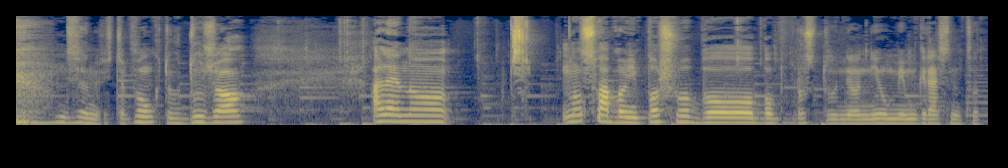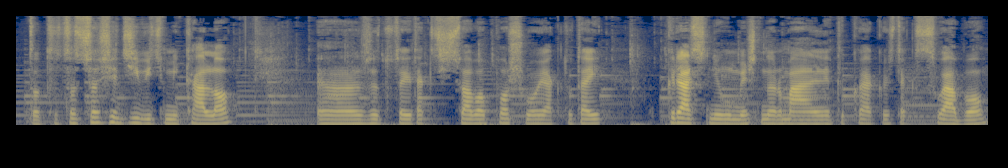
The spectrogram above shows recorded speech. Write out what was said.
1200 punktów, dużo. Ale no, no słabo mi poszło, bo, bo po prostu no, nie umiem grać, no to, to, to, to co się dziwić Mikalo, e, że tutaj tak ci słabo poszło, jak tutaj grać nie umiesz normalnie, tylko jakoś tak słabo.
